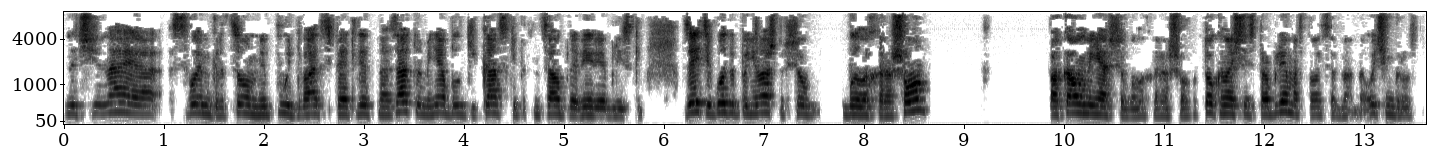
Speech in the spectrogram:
начиная свой миграционный путь 25 лет назад, у меня был гигантский потенциал доверия близким. За эти годы поняла, что все было хорошо, пока у меня все было хорошо. Только начались проблемы, осталась одна. Да, очень грустно.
